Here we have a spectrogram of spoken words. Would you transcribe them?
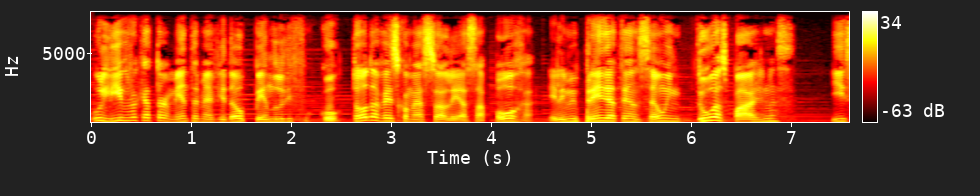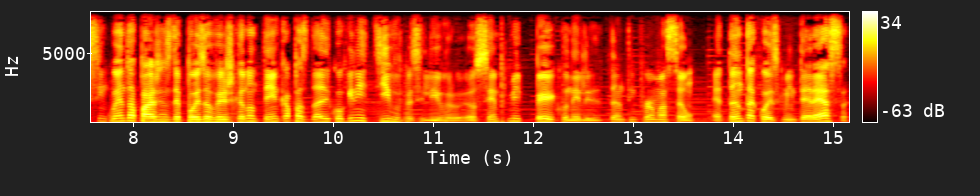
o livro que atormenta minha vida é O Pêndulo de Foucault. Toda vez que começo a ler essa porra, ele me prende a atenção em duas páginas. E 50 páginas depois eu vejo que eu não tenho capacidade cognitiva para esse livro. Eu sempre me perco nele de tanta informação. É tanta coisa que me interessa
